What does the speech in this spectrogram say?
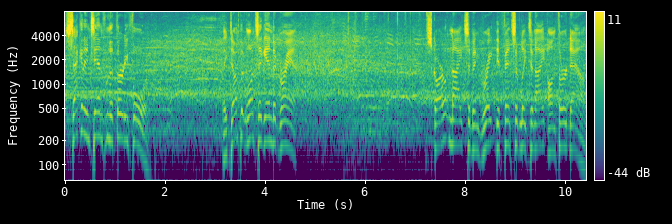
Second and 10 from the 34. They dump it once again to Grant. Scarlet Knights have been great defensively tonight on third down.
